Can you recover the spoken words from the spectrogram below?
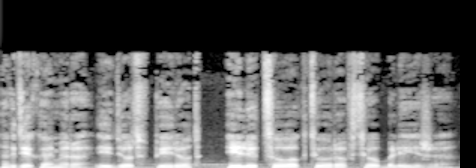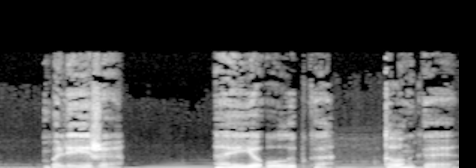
где камера идет вперед, и лицо актера все ближе, ближе. А ее улыбка, тонкая,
